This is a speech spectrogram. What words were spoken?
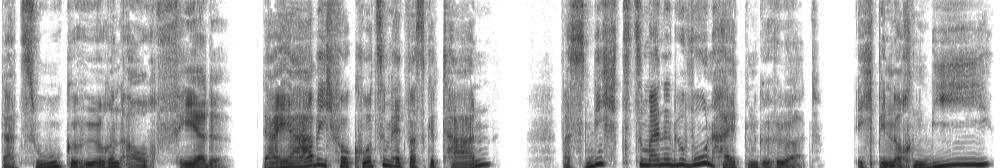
Dazu gehören auch Pferde. Daher habe ich vor kurzem etwas getan, was nicht zu meinen Gewohnheiten gehört. Ich bin noch nie,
